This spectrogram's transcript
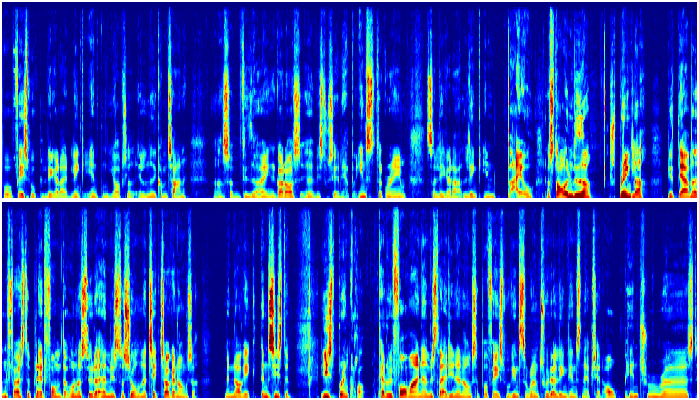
På Facebook ligger der et link enten i opslaget eller nede i kommentarerne, og så videre. Ikke? Det gør det også, øh, hvis du ser det her på Instagram, så ligger der link in bio. Der står en videre, Sprinkler bliver dermed den første platform, der understøtter administrationen af TikTok-annoncer, men nok ikke den sidste. I Sprinkler kan du i forvejen administrere dine annoncer på Facebook, Instagram, Twitter, LinkedIn, Snapchat og Pinterest.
